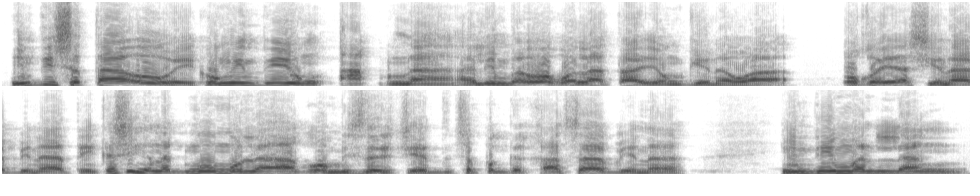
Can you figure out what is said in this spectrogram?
hindi sa tao eh. Kung hindi yung act na, halimbawa wala tayong ginawa, o kaya sinabi natin, kasi nagmumula ako, Mr. Dun sa pagkakasabi na hindi man lang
